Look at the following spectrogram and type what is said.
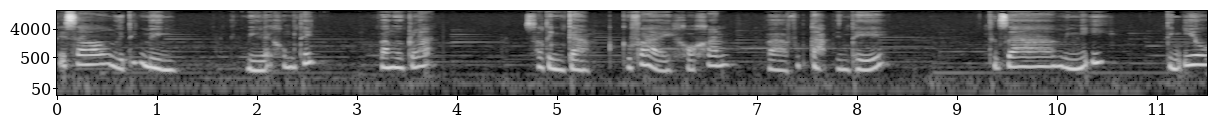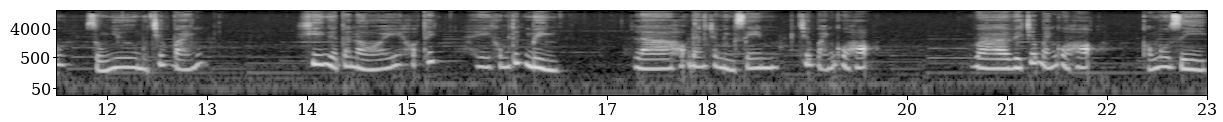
Tại sao người thích mình Mình lại không thích? Và ngược lại, Sao tình cảm cứ phải khó khăn và phức tạp đến thế? Thực ra mình nghĩ tình yêu giống như một chiếc bánh. Khi người ta nói họ thích hay không thích mình là họ đang cho mình xem chiếc bánh của họ. Và việc chiếc bánh của họ có màu gì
